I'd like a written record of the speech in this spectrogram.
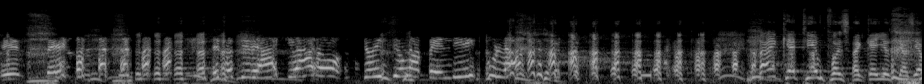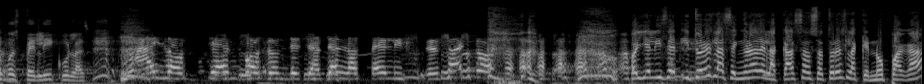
este, es así de, ¡ay, claro! Yo hice una película. Ay, qué tiempos aquellos que hacíamos películas. ¡Ay, los tiempos donde se hacían las pelis! ¡Exacto! Oye, Lizeth, ¿y tú eres la señora de la casa? O sea, ¿tú eres la que no paga?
